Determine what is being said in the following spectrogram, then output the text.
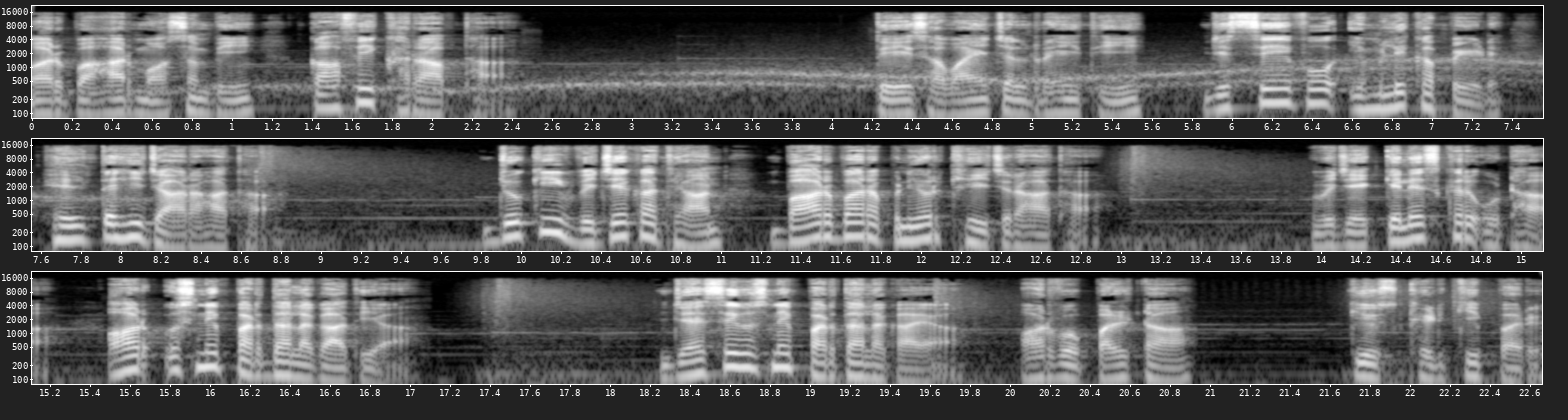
और बाहर मौसम भी काफ़ी खराब था। तेज हवाएँ चल रही थी, जिससे वो इमली का पेड़ हिलते ही जा रहा था, जो कि विजय का ध्यान बार बार अपनी ओर खींच रहा था। विजय किलेस कर उठा और उसने पर्दा लगा दिया। जैसे उसने पर्दा लगाया और वो पलटा कि उस खिड़की पर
